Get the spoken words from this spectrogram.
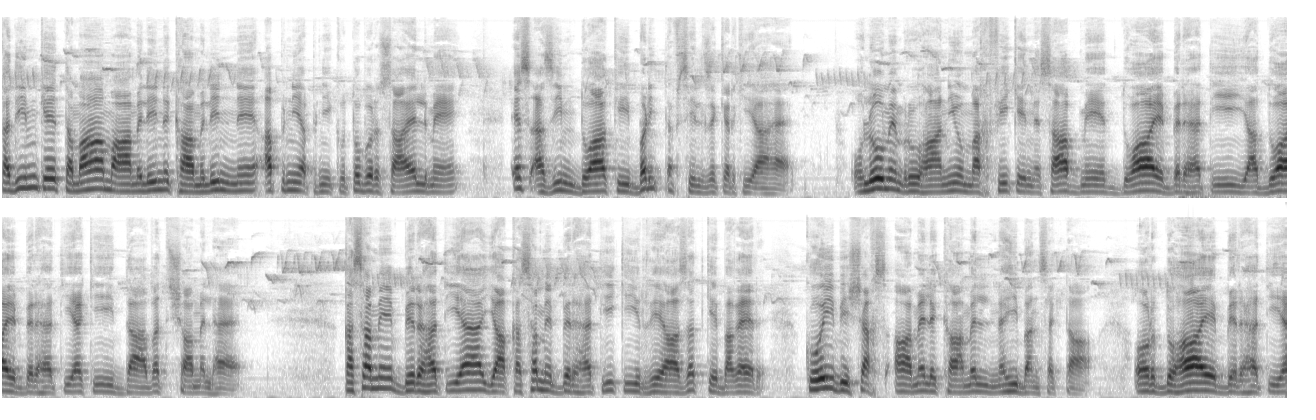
قدیم کے تمام عاملین کاملین نے اپنی اپنی کتب رسائل میں اس عظیم دعا کی بڑی تفصیل ذکر کیا ہے۔ علوم روحانی و مخفی کے نصاب میں دعائے برہتی یا دعائے برہتیہ کی دعوت شامل ہے۔ قسم برہتیہ یا قسم برہتی کی ریاضت کے بغیر کوئی بھی شخص عامل کامل نہیں بن سکتا اور دعائے برہتیہ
